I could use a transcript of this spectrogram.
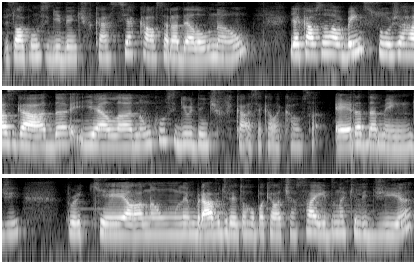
ver se ela conseguia identificar se a calça era dela ou não. E a calça estava bem suja, rasgada, e ela não conseguiu identificar se aquela calça era da Mandy, porque ela não lembrava direito a roupa que ela tinha saído naquele dia.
